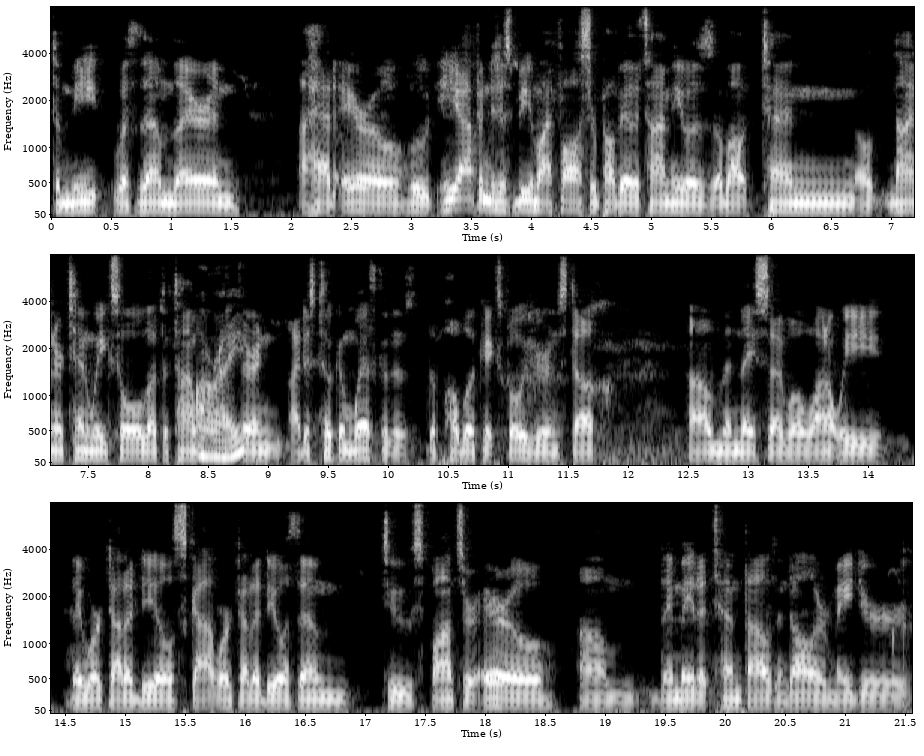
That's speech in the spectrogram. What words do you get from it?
to meet with them there, and I had Arrow, who he happened to just be my foster puppy at the time. He was about 10, uh, 9 or 10 weeks old at the time All right. there, and I just took him with because it was the public exposure and stuff. Um, and they said, well, why don't we? They worked out a deal. Scott worked out a deal with them to sponsor Arrow. Um, they made a ten thousand dollar major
